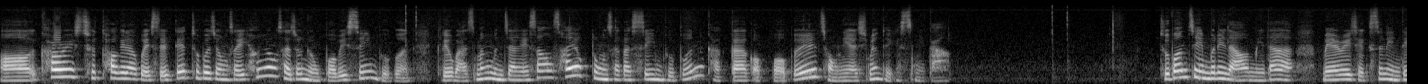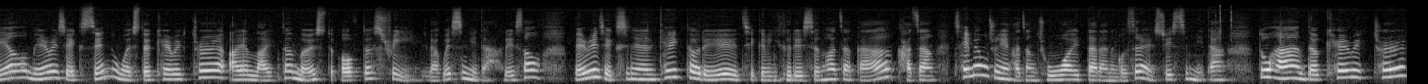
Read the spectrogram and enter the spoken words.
어, courage to talk이라고 했을 때 투부정사의 형용사적 용법이 쓰인 부분 그리고 마지막 문장에서 사역 동사가 쓰인 부분 각각 어법을 정리하시면 되겠습니다. 두 번째 인물이 나옵니다. 메리 잭슨인데요. 잭슨 was the character I liked the most of the three 라고 했습니다. 그래서 메리 잭슨이라는 캐릭터를 지금 이 글을 쓴 화자가 가장 세 명 중에 가장 좋아했다라는 것을 알 수 있습니다. 또한 the character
